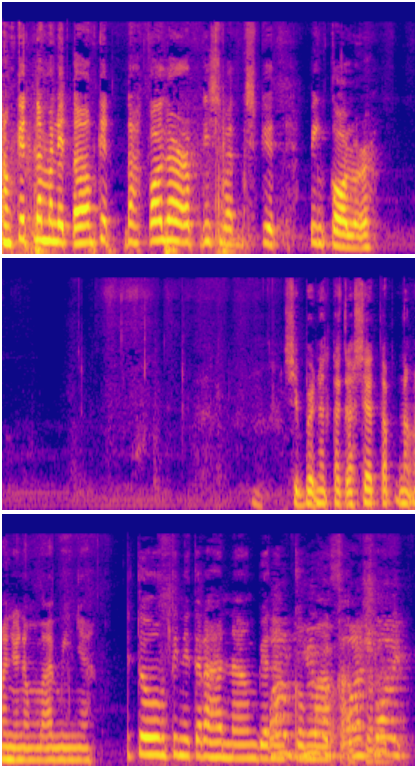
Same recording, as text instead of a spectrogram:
Ang cute naman ito. Ang cute. The color of this one is cute. Pink color. Si Bern ang taga-setup ng ano ng mami niya. Itong tinitirahan ng biyanan ko mga ka-abroad.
